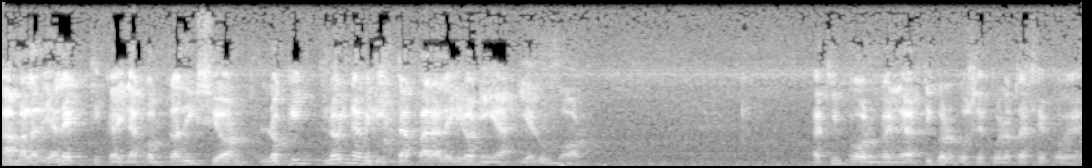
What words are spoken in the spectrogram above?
ama la dialéctica y la contradicción, lo que lo inhabilita para la ironía y el humor. Aquí por, en el artículo puse por otra porque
